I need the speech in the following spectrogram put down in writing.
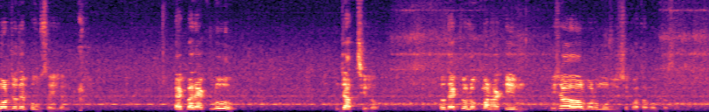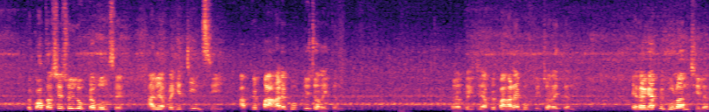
মর্যাদায় পৌঁছাইলেন? একবার এক লোক যাচ্ছিল। তো দেখল লোকমান হাকিম বিশাল বড় মজলিসে কথা বলতেছে। তো কথা শেষ ওই লোকটা বলছে আমি আপনাকে চিনছি আপনি পাহাড়ে বকরি চড়াইতেন। চিনি, আপনি পাহাড়ে বকরি চড়াইতেন। এর আগে আপনি গোলাম ছিলেন।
